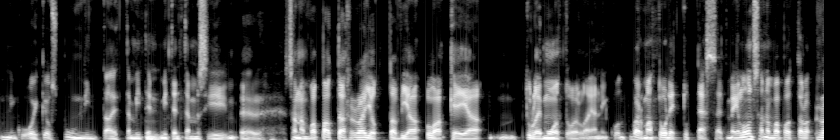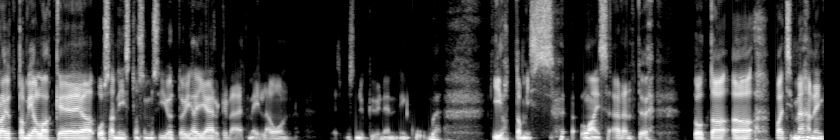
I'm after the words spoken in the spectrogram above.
niin kuin oikeuspunninta, että miten, mm. miten tämmöisiä äh, sananvapautta rajoittavia lakeja mm, tulee muotoilla. Ja niin kuin on varmaan todettu tässä, että meillä on sananvapautta rajoittavia lakeja, ja osa niistä on semmoisia, joita on ihan järkevää, että meillä on esimerkiksi nykyinen niin kuin, kiihottamislainsäädäntö. Tota, äh, paitsi mähän, en,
